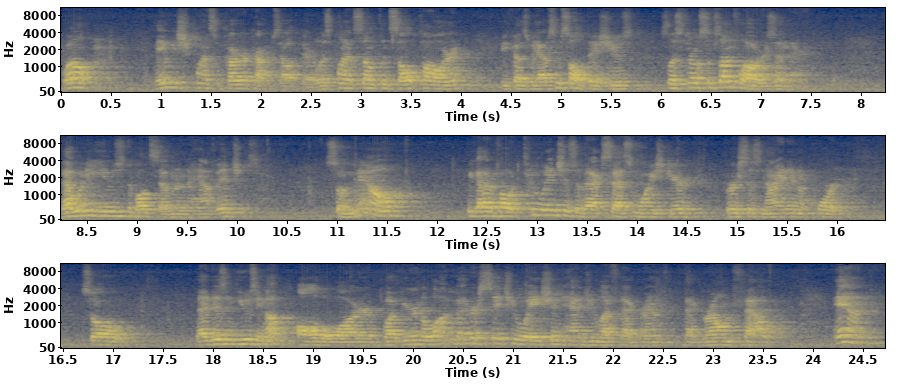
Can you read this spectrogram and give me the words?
Well, maybe we should plant some cover crops out there. Let's plant something salt tolerant because we have some salt issues. So let's throw some sunflowers in there. That would have used about seven and a half inches. So now we got about two inches of excess moisture versus nine and a quarter. So that isn't using up all the water, but you're in a lot better situation had you left that ground, that ground fallow. And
